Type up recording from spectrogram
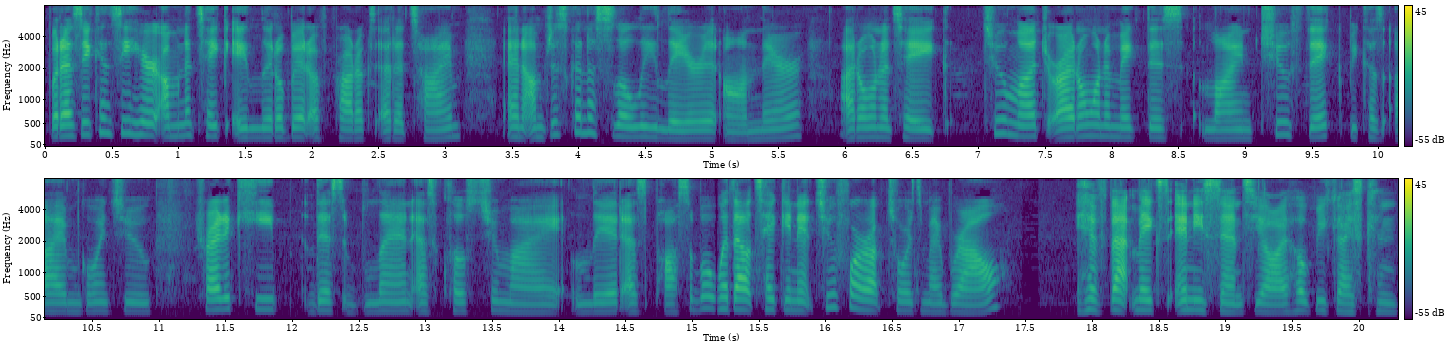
But as you can see here, I'm going to take a little bit of product at a time and I'm just going to slowly layer it on there. I don't want to take too much or I don't want to make this line too thick because I'm going to try to keep this blend as close to my lid as possible without taking it too far up towards my brow. If that makes any sense, y'all, I hope you guys can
